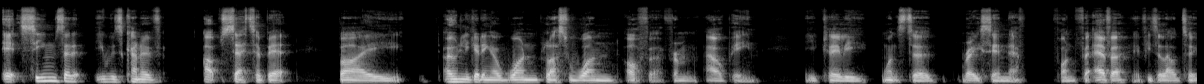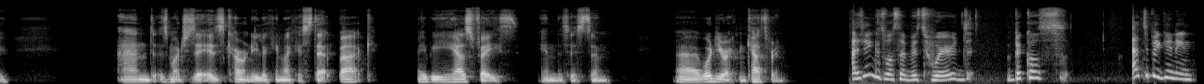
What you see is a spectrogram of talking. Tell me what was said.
it seems that he was kind of upset a bit by only getting a one plus one offer from Alpine. He clearly wants to race in F1 forever if he's allowed to. And as much as it is currently looking like a step back, maybe he has faith in the system. Uh, what do you reckon, Catherine? I think it was a bit weird because at the beginning,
